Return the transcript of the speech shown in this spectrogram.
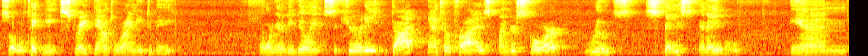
so it will take me straight down to where I need to be. And we're going to be doing security.enterprise underscore roots space enabled. And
